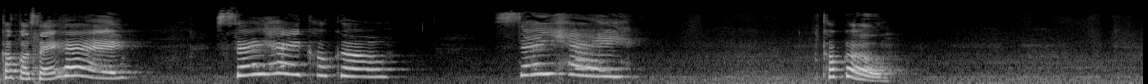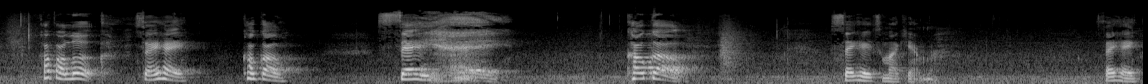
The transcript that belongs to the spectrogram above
Coco, say hey. Say hey, Coco. Say hey. Coco. Coco, look. Say hey. Coco. Say hey. Coco. Say hey to my camera. Say hey.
